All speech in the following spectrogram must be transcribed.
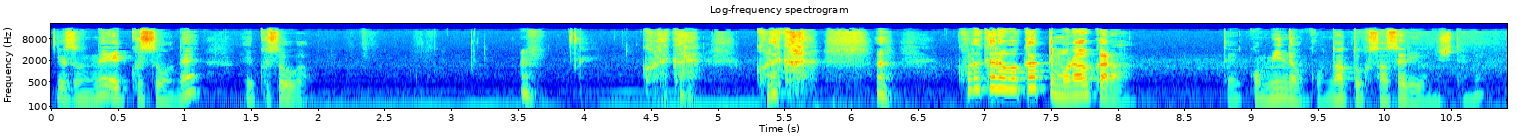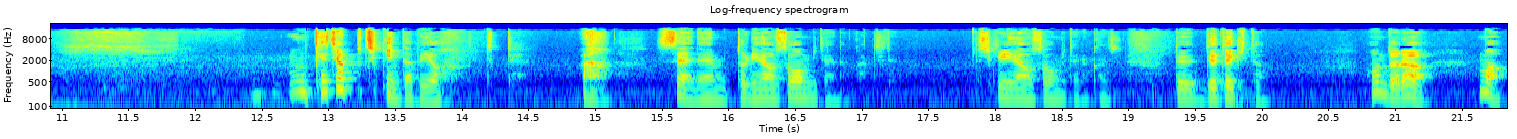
でそのね XO ね XO が「うんこれからこれから。うんこれから分かってもらうから」ってこうみんなをこう納得させるようにしてね。ケチャップチキン食べよう」って言って「あそうやね。取り直そう」みたいな感じで。仕切り直そうみたいな感じで。出てきた。ほんだらまあ、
